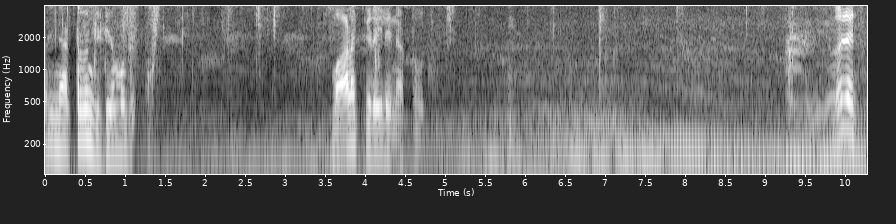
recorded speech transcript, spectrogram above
ഒരു നട്ടറും കിട്ടി നമുക്ക്. വാളക്കിടയിലെ നട്ടർ വാങ്ങിച്ചു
